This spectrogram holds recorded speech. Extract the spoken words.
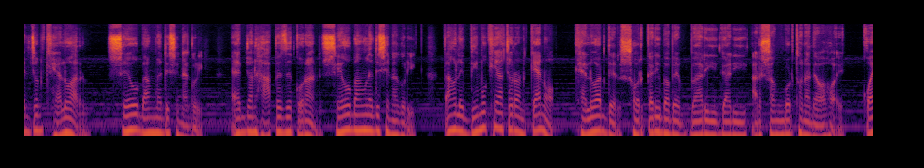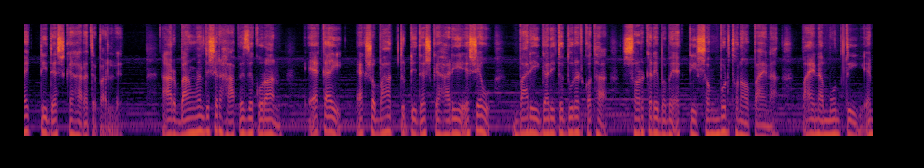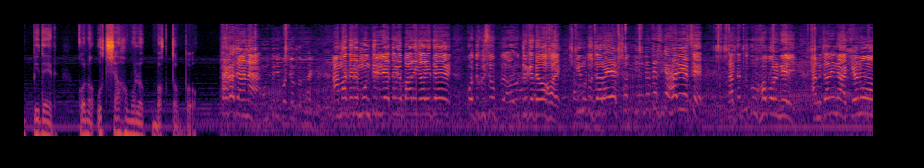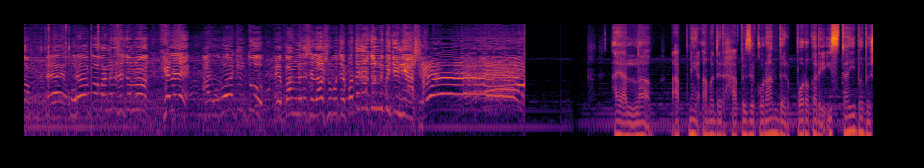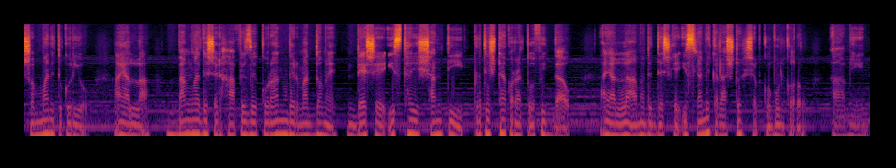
একজন খেলোয়াড় সেও বাংলাদেশি নাগরিক। একজন হাফেজে কোরআন সেও বাংলাদেশি নাগরিক। তাহলে দ্বিমুখী আচরণ কেন খেলোয়াড়দের সরকারিভাবে বাড়ি, গাড়ি আর সংবর্ধনা দেওয়া হয়? কয়েকটি দেশকে হারাতে পারলে। আর বাংলাদেশের হাফেজে কোরআন একাই একশো বাহাত্তরটি দেশকে হারিয়ে এসেও বাড়ি, গাড়ি তো দূরের কথা, সরকারিভাবে একটি সংবর্ধনাও পায় না। পায় না মন্ত্রী, এমপিদের কোনো উৎসাহমূলক বক্তব্য। থাকা যায় না। আমাদের মন্ত্রীরা এদেরকে বাড়ি গাড়ি দেয় কত কিছু ওদেরকে দেওয়া হয়। কিন্তু যারা একশো তিনটে দেশকে হারিয়েছে তাদের তো কোনো খবর নেই। আমি জানি না কেন ওরাও তো বাংলাদেশের জন্য খেলে আর ওরাও কিন্তু বাংলাদেশের লাল সবুজের পতাকার জন্য বিজয় নিয়ে আসে। হায় আল্লাহ আপনি আমাদের হাফেজে কোরআনদের পরকারে স্থায়ীভাবে সম্মানিত করিও। আয় আল্লাহ, বাংলাদেশের হাফেজে কোরআনদের মাধ্যমে দেশে স্থায়ী শান্তি প্রতিষ্ঠা করার তৌফিক দাও। আয় আল্লাহ, আমাদের দেশকে ইসলামিক রাষ্ট্র হিসেবে কবুল করো। আমিন।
